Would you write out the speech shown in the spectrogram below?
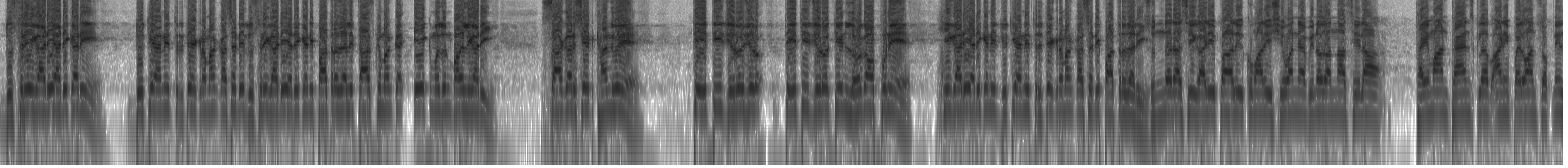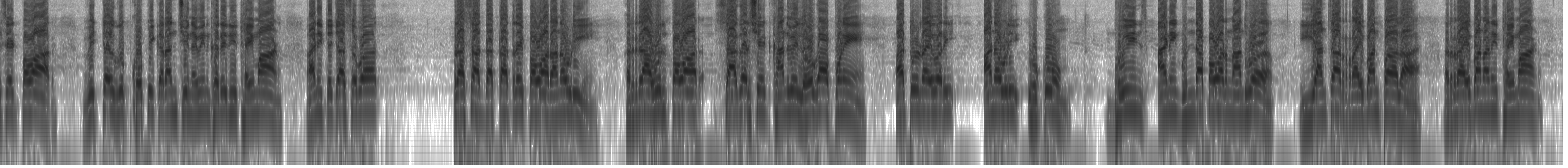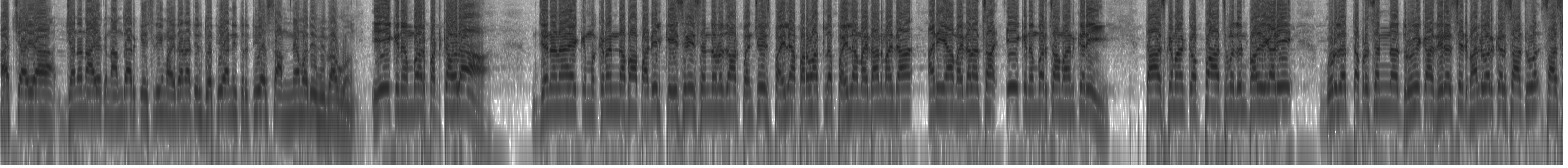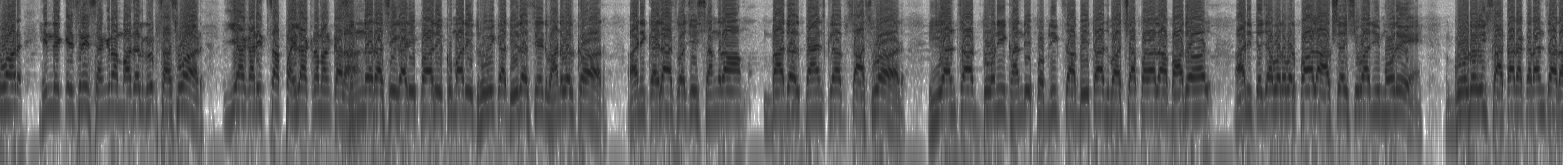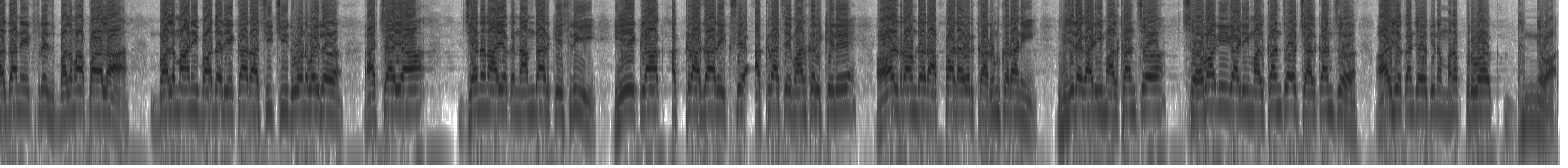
दुसरी गाडी या ठिकाणी द्वितीय आणि तृतीय क्रमांकासाठी दुसरी गाडी या ठिकाणी पात्र झाली. तास क्रमांक एक मधून पाळली गाडी. सागर शेठ खांदवे तेहतीस झिरो झिरो तेहतीस झिरो तीन लोहगाव पुणे. ही गाडी या ठिकाणी द्वितीय आणि तृतीय क्रमांकासाठी पात्र झाली. सुंदर अशी गाडी पळाली कुमारी शिवान्या विनोदांना सेला थैमान फॅन्स क्लब आणि पैलवान स्वप्नील सेठ पवार. विठ्ठल ग्रुप खोपीकरांची नवीन खरेदी थैमान. आणि त्याच्यासोबत प्रसाद दत्तात्रय पवार अनवडी. राहुल पवार सागर शेठ खानवे लोहगाव पुणे. अतुल ड्रायव्हरी अनवडी हुकुम. भुईंज आणि गुंडा पवार नांदव. यांचा रायबान पळाला. रायबान आणि थैमान आजच्या या जननायक नामदार केसरी मैदानातील द्वितीय आणि तृतीय सामन्यामध्ये विभागून. एक नंबर पटकावला. जननायक मकरंदाबा पाटील केसरी सन दोन हजार पंचवीस पहिल्या पर्वातलं पहिलं मैदान मैदान आणि या मैदानाचा एक नंबरचा मानकरी. तास क्रमांक पाच मधून पळाली गाडी गुरुदत्त प्रसन्न ध्रुविका धीरज शेठ भांडवरकर साठव- सासवड हिंद केसरी संग्राम बादल ग्रुप सासवड या गाडीचा पहिला क्रमांक आला सुंदर अशी गाडी पाहिली कुमारी ध्रुविका धीरज सेठ भांडवलकर. आणि कैलासवाची संग्राम बादल फॅन्स क्लब सासवड. यांचा दोन्ही खांदी पब्लिकचा बेताज बादशाह पळाला बादल आणि त्याच्याबरोबर पळाला अक्षय शिवाजी मोरे. गोडोळी साताराकरांचा राजधानी एक्सप्रेस बलमा पळाला. बलमा आणि बादल एका राशीची दोन बैल. आजच्या या जननायक नामदार केसरी एक लाख अकरा हजार एकशे अकराचे मानकरी केले. ऑलराऊंडर आप्पा ड्रायव्हर कारुणकरांनी विजेत्या गाडी मालकांचं सहभागी गाडी मालकांचं चालकांचं. आयोजकांच्या वतीनं मनपूर्वक धन्यवाद.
